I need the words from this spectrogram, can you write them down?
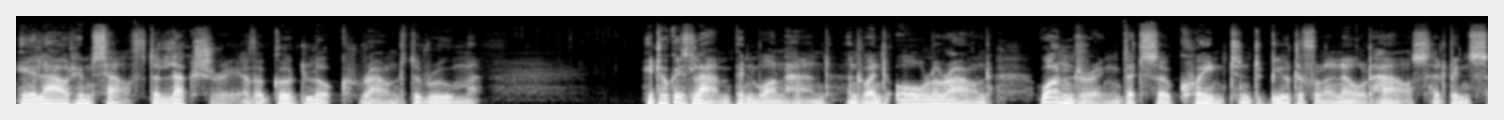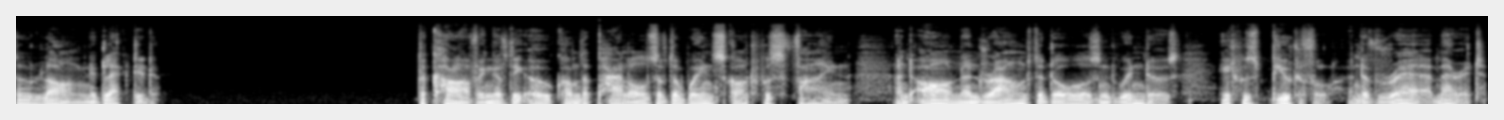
he allowed himself the luxury of a good look round the room. He took his lamp in one hand and went all around, wondering that so quaint and beautiful an old house had been so long neglected. The carving of the oak on the panels of the wainscot was fine, and on and round the doors and windows it was beautiful and of rare merit.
